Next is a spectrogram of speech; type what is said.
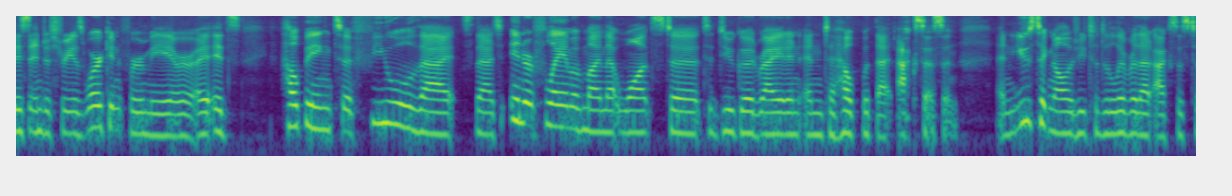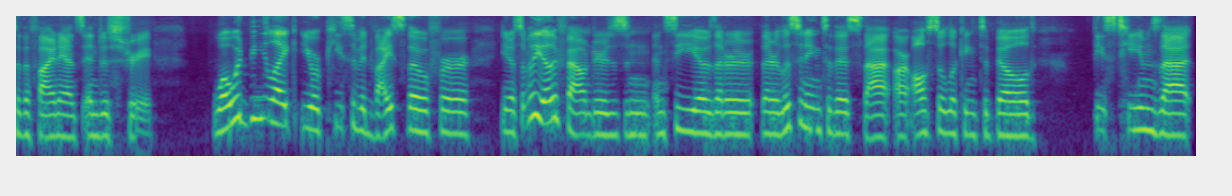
this industry is working for me or it's helping to fuel that that inner flame of mine that wants to to do good, right? And and to help with that access and and use technology to deliver that access to the finance industry. What would be like your piece of advice though for you know some of the other founders and, and CEOs that are that are listening to this that are also looking to build these teams that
